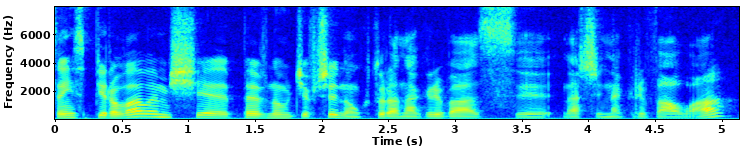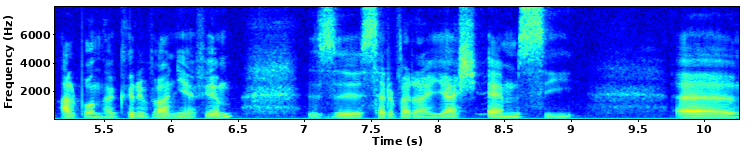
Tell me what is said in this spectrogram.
zainspirowałem się pewną dziewczyną, która nagrywa z, znaczy nagrywała, albo nagrywa, nie wiem, z serwera Jaś MC. E,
